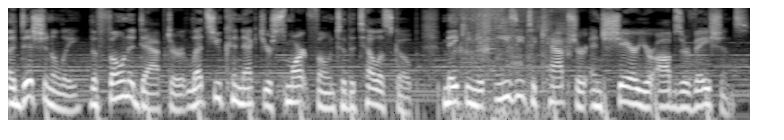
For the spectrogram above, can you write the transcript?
Additionally, the phone adapter lets you connect your smartphone to the telescope, making it easy to capture and share your observations.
